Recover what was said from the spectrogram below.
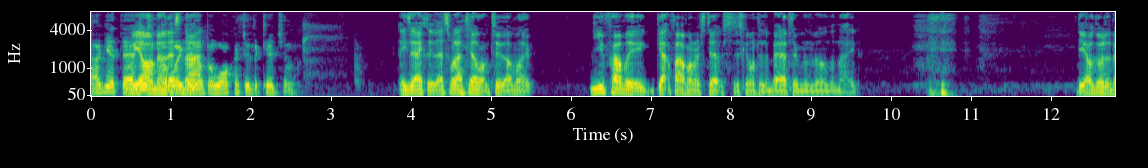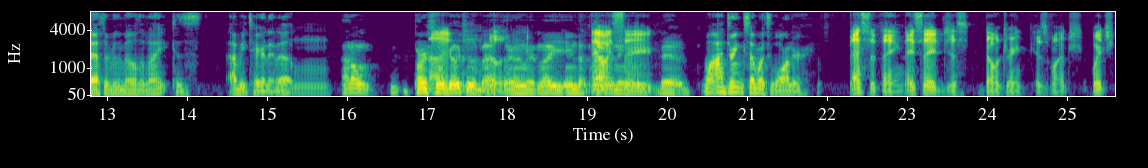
I get that. We all know that's waking not- up and walking to the kitchen. Exactly. That's what I tell them too. I'm like, you've probably got 500 steps just going to the bathroom in the middle of the night. Do y'all go to the bathroom in the middle of the night? Because I'd be tearing it up. Mm, I don't personally Not go to the in the middle of the bathroom. night. It may end up They always happening say- in bed. Well, I drink so much water. that's the thing. They say just don't drink as much, which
